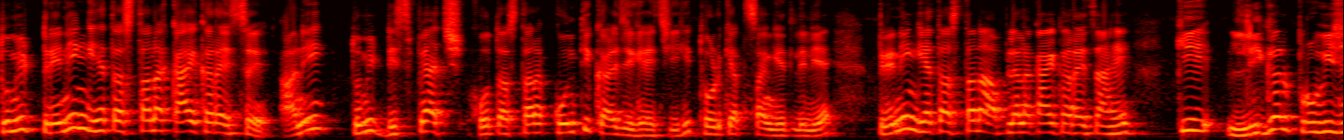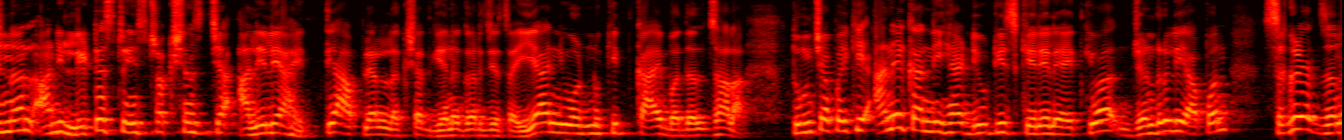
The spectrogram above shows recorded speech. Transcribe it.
तुम्ही ट्रेनिंग घेत असताना काय करायचंय आणि तुम्ही डिस्पॅच होत असताना कोणती काळजी घ्यायची ही थोडक्यात सांगितलेली आहे. ट्रेनिंग घेत असताना आपल्याला काय करायचं आहे? की लिगल प्रोव्हिजनल आणि लेटेस्ट इन्स्ट्रक्शन्स ज्या आलेल्या आहेत त्या आपल्याला लक्षात घेणं गरजेचं आहे. या निवडणुकीत काय बदल झाला? तुमच्यापैकी अनेकांनी ह्या ड्युटीज केलेल्या आहेत किंवा जनरली आपण सगळ्याच जण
